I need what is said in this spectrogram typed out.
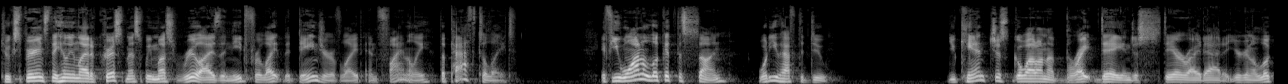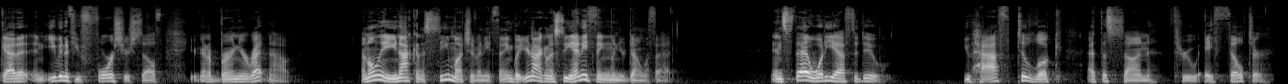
To experience the healing light of Christmas, we must realize the need for light, the danger of light, and finally, the path to light. If you want to look at the sun, what do you have to do? You can't just go out on a bright day and just stare right at it. You're going to look at it, and even if you force yourself, you're going to burn your retina out. Not only are you not going to see much of anything, but you're not going to see anything when you're done with that. Instead, what do you have to do? You have to look at the sun through a filter,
